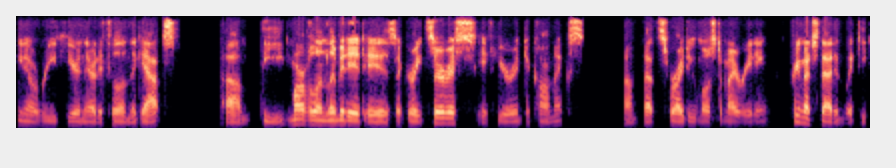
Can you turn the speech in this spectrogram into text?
you know read here and there to fill in the gaps. Um, the Marvel Unlimited is a great service if you're into comics. Um, that's where I do most of my reading. Pretty much that in wiki.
